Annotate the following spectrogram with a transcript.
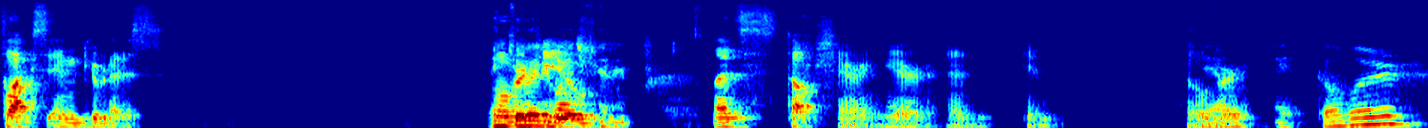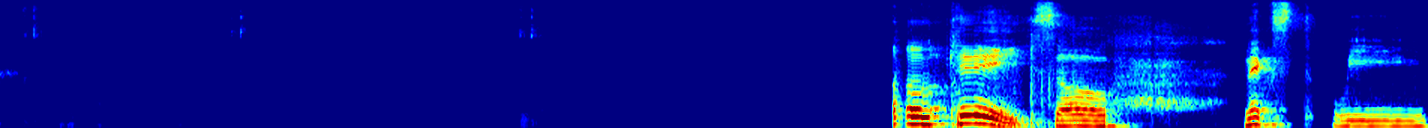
Flux in Kubernetes. Thank you very to much, you. Philip. Let's stop sharing here and get over. Yeah, take over. Okay, so next we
